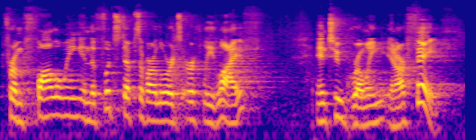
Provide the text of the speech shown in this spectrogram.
from following in the footsteps of our Lord's earthly life into growing in our faith.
